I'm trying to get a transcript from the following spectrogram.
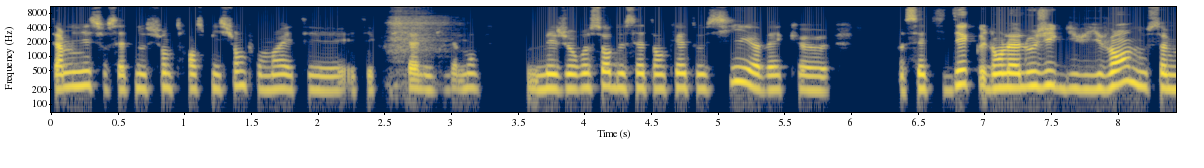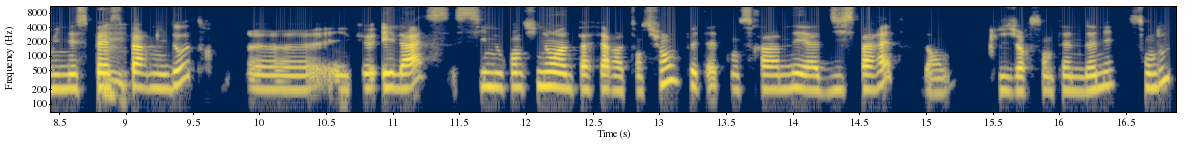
terminer sur cette notion de transmission pour moi était crucial évidemment. Mais je ressors de cette enquête aussi avec, cette idée que dans la logique du vivant, nous sommes une espèce Mmh. parmi d'autres, heu, et que, hélas, si nous continuons à ne pas faire attention, peut-être qu'on sera amenés à disparaître dans plusieurs centaines d'années, sans doute.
